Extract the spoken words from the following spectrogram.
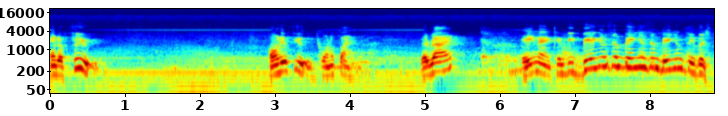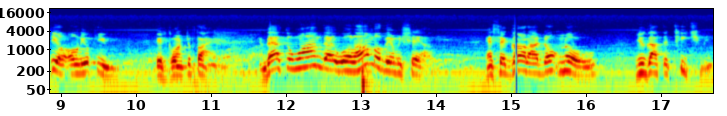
And a few, only a few is going to find it. Is that right? Amen. Can be billions and billions and billions but still only a few is going to find it. And that's the one that will humble themselves and say, God, I don't know. You got to teach me.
